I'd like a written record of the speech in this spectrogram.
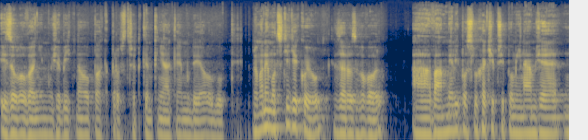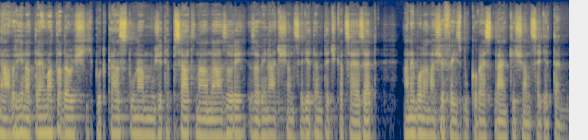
izolovaní, může být naopak prostředkem k nějakému dialogu. Romane, moc ti děkuju za rozhovor. A vám, milí posluchači, připomínám, že návrhy na témata dalších podcastů nám můžete psát na názory zavináč šancedětem.cz a nebo na naše facebookové stránky Šance dětem.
